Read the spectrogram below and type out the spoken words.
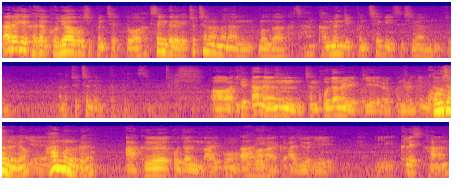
딸에게 가장 권유하고 싶은 책도 학생들에게 추천할 만한 뭔가 가장 감명 깊은 책이 있으시면 좀 하나 추천 좀 부탁드리겠습니다. 어, 일단은 전 고전을 읽기를 권유를 드립니다. 고전을요? 예. 한문으로요? 아, 그 고전 말고 아, 예. 아, 그 아주 이, 이 클래식한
